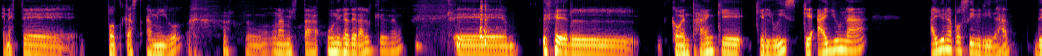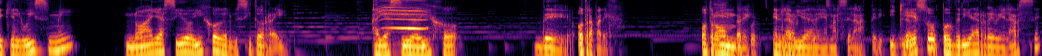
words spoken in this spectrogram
en este podcast amigo, una amistad unilateral que tenemos. eh, el- comentaban que, que Luis, que hay una, hay una posibilidad de que Luismi no haya sido hijo de Luisito Rey, haya sido hijo de otra pareja, otro hombre en la vida de. Marcela Basteri. Y que eso podría revelarse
